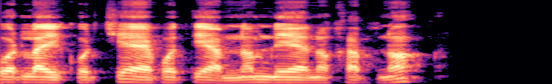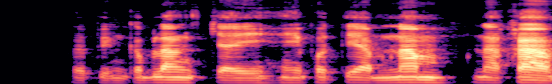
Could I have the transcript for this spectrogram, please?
กดไลค์กดแชร์พอเตรียมน้ำแดงเนาะครับเนาะเพื่อเป็นกำลังใจให้พอเตรียมนำนะครับ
